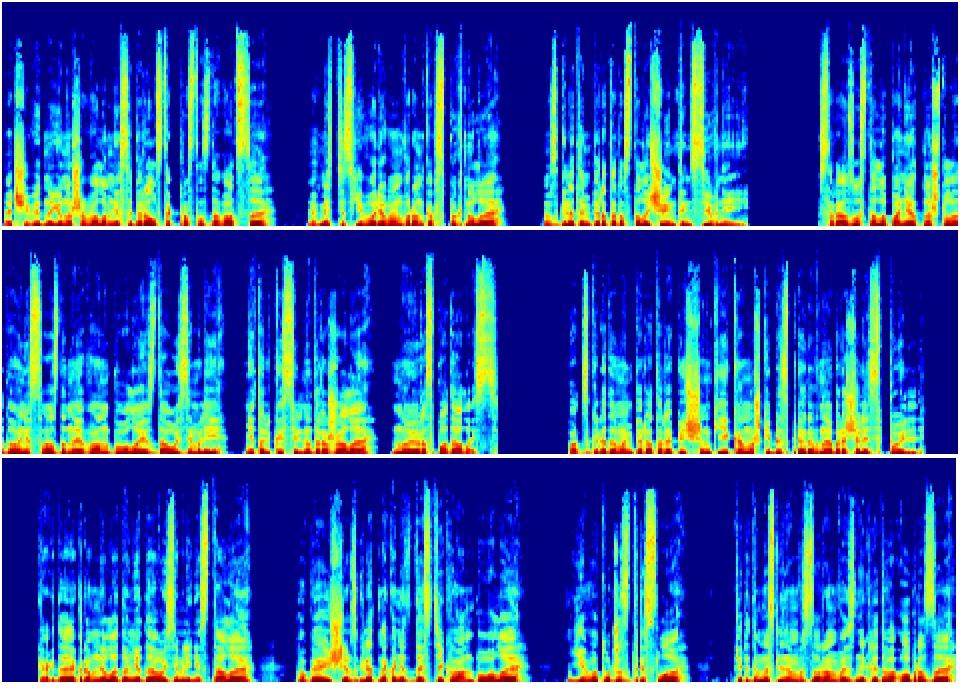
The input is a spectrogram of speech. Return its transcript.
Очевидно, юноша валом не собирался так просто сдаваться. Вместе с его ревом воронка вспыхнула, взгляд Императора стал еще интенсивней. Сразу стало понятно, что ладонь, созданная Ван Буэлэ из Дао Земли, не только сильно дрожала, но и распадалась. Под взглядом Императора песчинки и камушки беспрерывно обращались в пыль. Когда огромной ладони Дао земли не стало, пугающий взгляд наконец достиг Ван Буэлэ. Его тут же затрясло. Перед мысленным взором возникли два образа.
